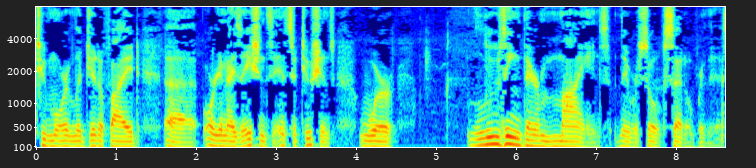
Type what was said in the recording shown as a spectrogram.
to more legitified uh, organizations, institutions were losing their minds. They were so upset over this.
